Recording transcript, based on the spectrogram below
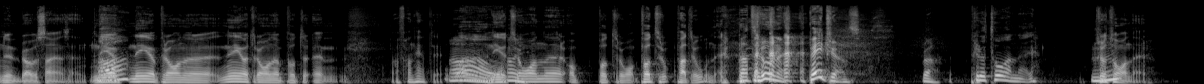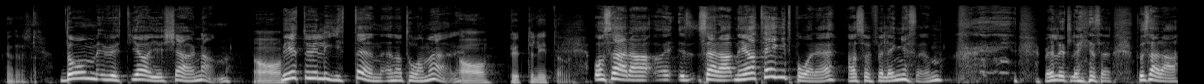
Nu bro science. Ja. Neo, neotroner, neutroner, på, eh, vad fan heter det? Wow. Neutroner och potro, potro, patroner. Patroner. Patreons. Bra. Protoner. Protoner. Heter det så? De utgör ju kärnan. Ja. Vet du hur liten en atom är? Ja, pytteliten. Och så här, så här, när jag har tänkt på det, alltså för länge sedan, väldigt länge sedan, då så här,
